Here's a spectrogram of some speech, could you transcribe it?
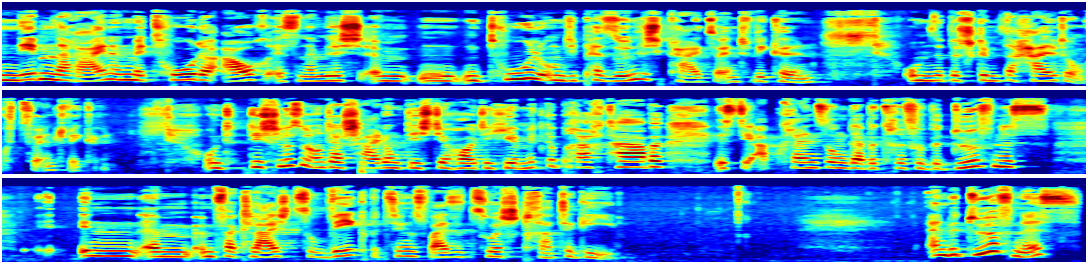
neben einer reinen Methode auch ist, nämlich ähm, ein Tool, um die Persönlichkeit zu entwickeln, um eine bestimmte Haltung zu entwickeln. Und die Schlüsselunterscheidung, die ich dir heute hier mitgebracht habe, ist die Abgrenzung der Begriffe Bedürfnis in, ähm, im Vergleich zu Weg bzw. zur Strategie. Ein Bedürfnis,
